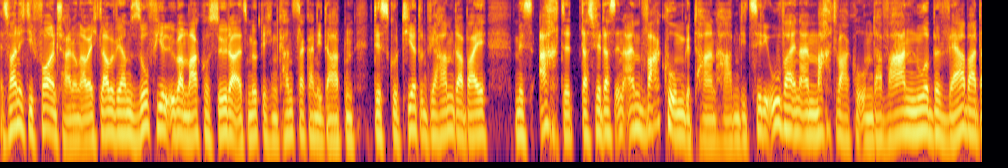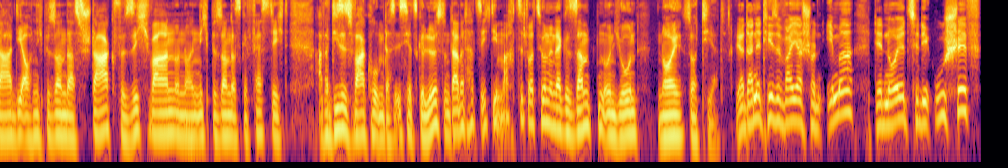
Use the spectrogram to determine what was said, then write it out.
Es war nicht die Vorentscheidung, aber ich glaube, wir haben so viel über Markus Söder als möglichen Kanzlerkandidaten diskutiert und wir haben dabei missachtet, dass wir das in einem Vakuum getan haben. Die CDU war in einem Machtvakuum. Da waren nur Bewerber da, die auch nicht besonders stark für sich waren und noch nicht besonders gefestigt. Aber dieses Vakuum, das ist jetzt gelöst und damit hat sich die Machtsituation in der gesamten Union neu sortiert. Ja, deine These war ja schon immer, der neue CDU-Chef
